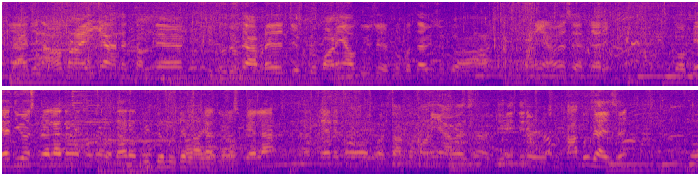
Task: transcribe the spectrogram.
એટલે આજે નાવા પણ આવી ગયા અને તમને કીધું હતું કે આપણે જેટલું પાણી આવતું છે એટલું બતાવીશું તો આટલું પાણી આવે છે અત્યારે. તો બે દિવસ પહેલાં તો થોડું વધારે બીજો મીટર દિવસ પહેલાં અત્યારે તો સારું પાણી આવે છે ધીરે ધીરે ઓછું થતું જાય છે. તો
